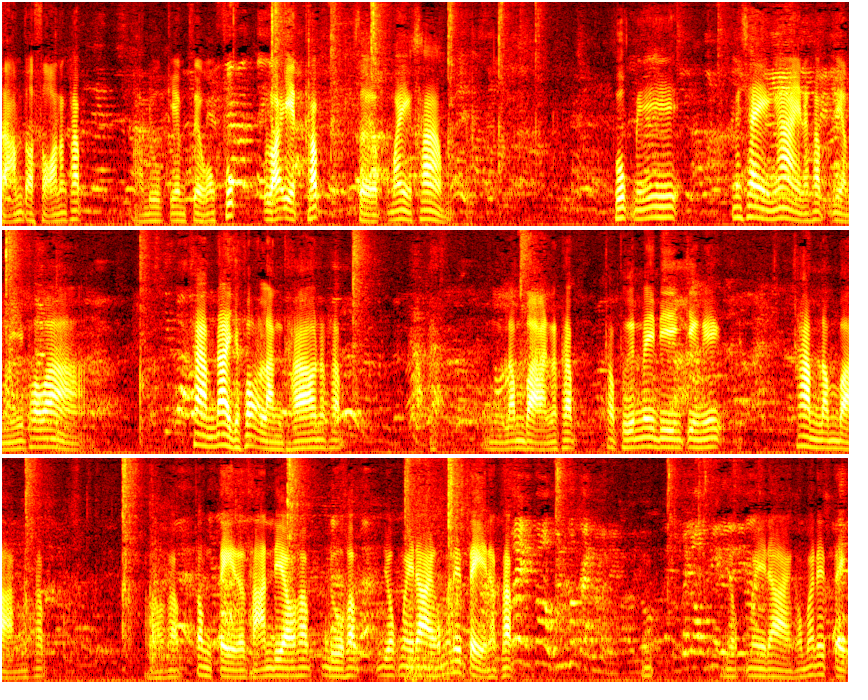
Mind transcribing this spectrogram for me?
สามต่อสองนะครับ มาดูเกมเสิร์ฟของฟุกร้อยเอ็ดครับ เสิร์ฟไม่ข้าม ฟุกนี้ไม่ใช่ง่ายนะครับ เหลี่ยมนี้เพราะว่าข้ามได้เฉพาะหลังเท้านะครับลำบากนะครับ ถ้าพื้นไม่ดีจริงๆนี้ข้ามลำบากนะครับเอาครับ ต้องเตะสถานเดียวครับ ดูครับ ยกไม่ได้เขาไม่ได้เตะนะครับ ยกไม่ได้เขาไม่ได้เตะ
